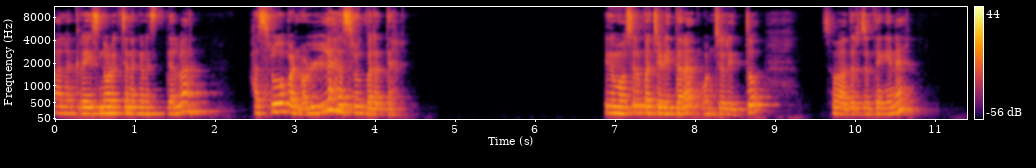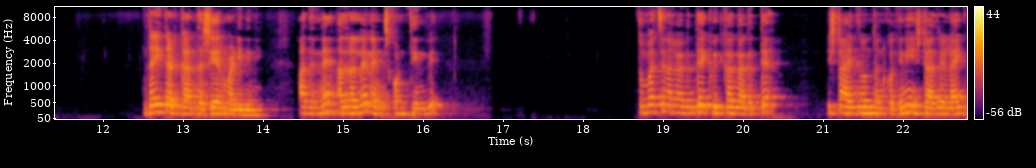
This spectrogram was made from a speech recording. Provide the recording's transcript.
ಪಾಲಕ್, ರೈಸ್ ನೋಡೋಕೆ ಚೆನ್ನಾಗಿ ಕಾಣಿಸ್ತಿದೆ ಅಲ್ವಾ? ಹಸಿರು ಬಣ್ಣ, ಒಳ್ಳೆ ಹಸ್ರಿಗೆ ಬರುತ್ತೆ. ಇದು ಮೊಸರು ಪಚ್ಚಡಿ ಥರ ಒಂಚೂರು ಇತ್ತು. ಸೊ ಅದ್ರ ಜೊತೆಗೇನೆ ದಹಿ ತಡ್ಕ ಅಂತ ಶೇರ್ ಮಾಡಿದ್ದೀನಿ ಅದನ್ನೇ ಅದರಲ್ಲೇ ನೆಂಚ್ಕೊಂಡು ತಿಂದ್ವಿ. ತುಂಬ ಚೆನ್ನಾಗಾಗುತ್ತೆ ಕ್ವಿಕ್ಕಾಗಿ ಆಗುತ್ತೆ. ಇಷ್ಟ ಆಯಿತು ಅಂತ ಅನ್ಕೋತೀನಿ. ಇಷ್ಟ ಆದರೆ ಲೈಕ್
